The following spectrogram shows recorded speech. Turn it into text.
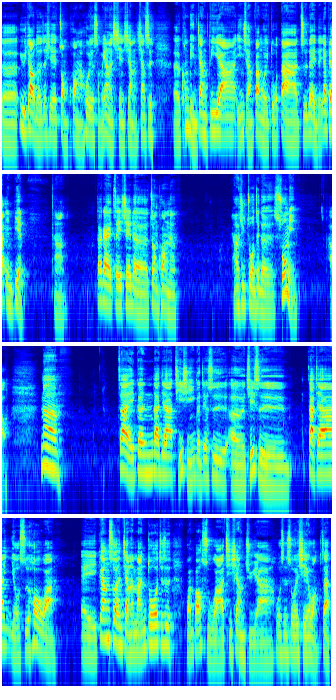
呃遇到的这些状况啊，会有什么样的现象？像是呃空品降低啊，影响范围多大啊之类的，要不要应变啊？大概这些的状况呢，还要去做这个说明。好，那再跟大家提醒一个，就是呃，其实大家有时候啊。哎，刚刚虽然讲了蛮多，就是环保署啊、气象局啊，或是说一些网站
